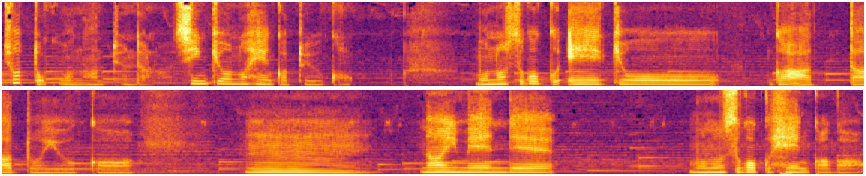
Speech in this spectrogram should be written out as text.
ちょっとこうなんて言うんだろう心境の変化というかものすごく影響があったというかうーん内面でものすごく変化が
